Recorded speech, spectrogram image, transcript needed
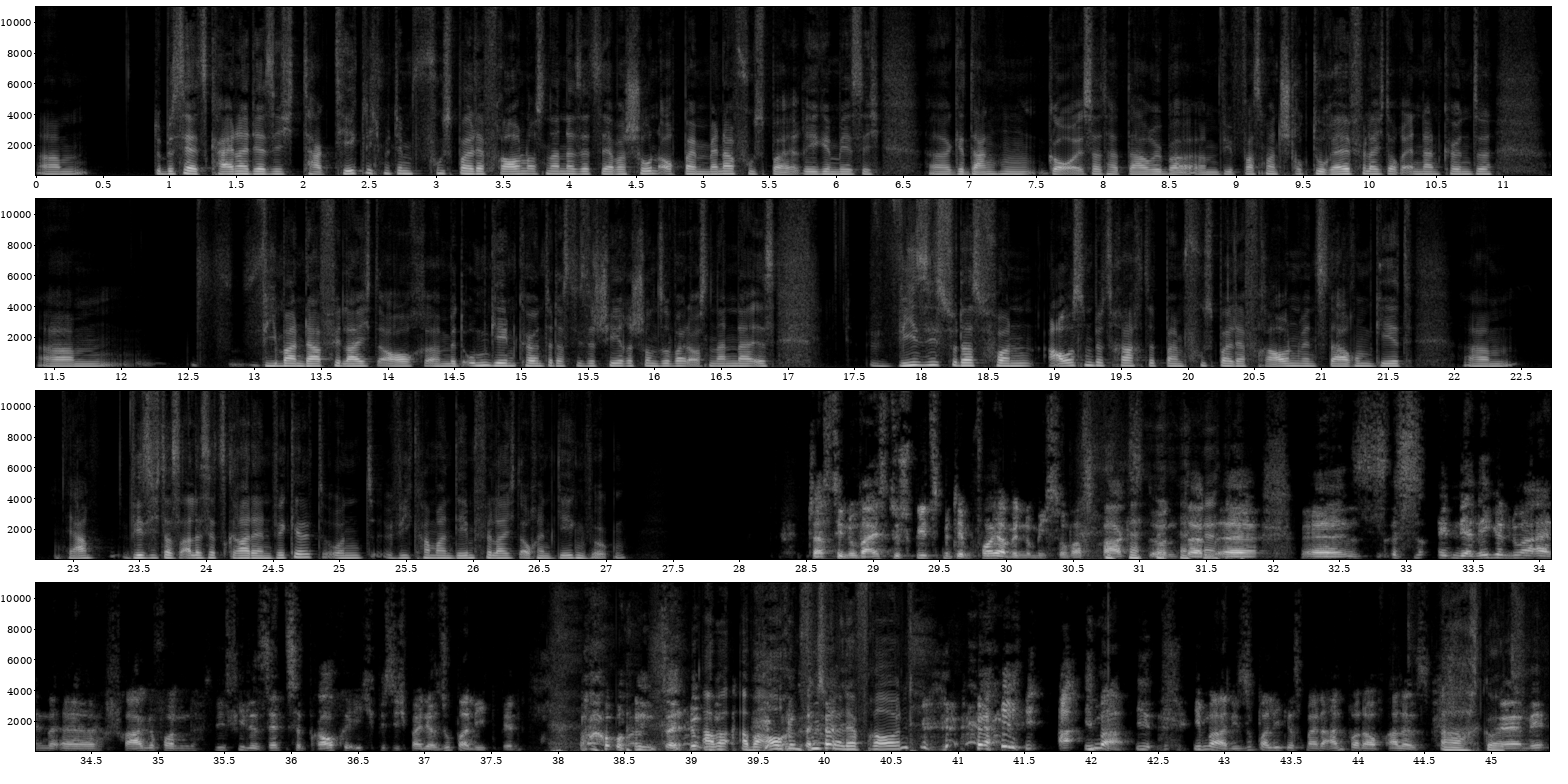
Ähm, du bist ja jetzt keiner, der sich tagtäglich mit dem Fußball der Frauen auseinandersetzt, der aber schon auch beim Männerfußball regelmäßig äh, Gedanken geäußert hat darüber, ähm, wie, was man strukturell vielleicht auch ändern könnte, ähm, wie man da vielleicht auch äh, mit umgehen könnte, dass diese Schere schon so weit auseinander ist. Wie siehst du das von außen betrachtet beim Fußball der Frauen, wenn es darum geht, ähm, ja, wie sich das alles jetzt gerade entwickelt und wie kann man dem vielleicht auch entgegenwirken? Justin, du weißt, du spielst mit dem Feuer, wenn du mich sowas fragst. Und dann äh, äh, es ist in der Regel nur eine äh, Frage von, wie viele Sätze brauche ich, bis ich bei der Super League bin. Und, äh, aber, aber auch im Fußball der Frauen? Ah, immer, immer. Die Super League ist meine Antwort auf alles. Ach Gott. Äh, nee,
